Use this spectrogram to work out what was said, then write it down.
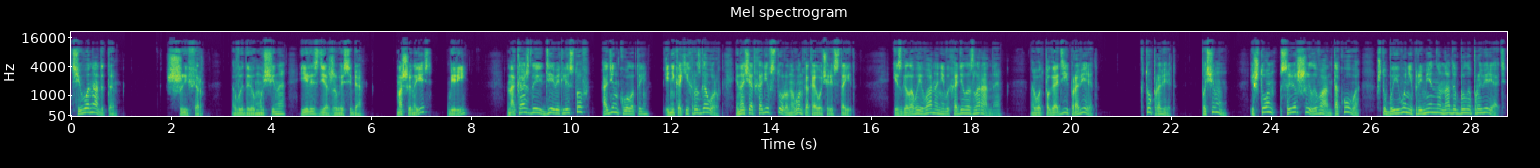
Чего надо-то? Шифер, выдавил мужчина, еле сдерживая себя. Машина есть? Бери. На каждые девять листов один колотый. И никаких разговоров, иначе отходи в сторону, вон какая очередь стоит. Из головы Ивана не выходило злорадное. Вот погоди, проверят. Кто проверит? Почему? И что он совершил, Иван, такого, чтобы его непременно надо было проверять?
